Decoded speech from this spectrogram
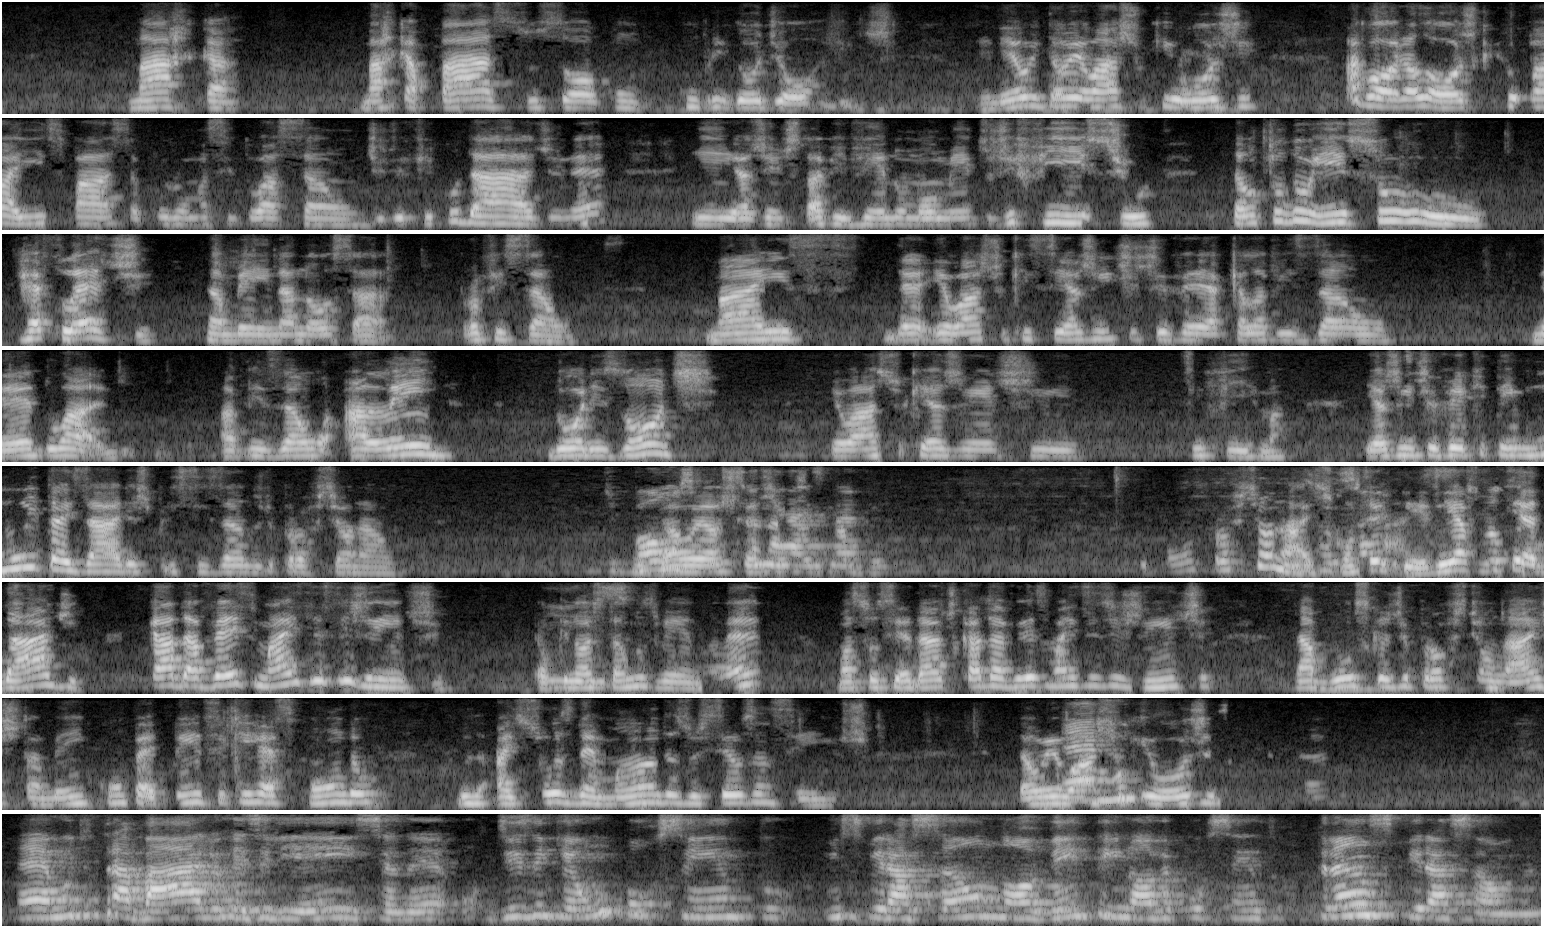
marca marca passo, só cumpridor de ordens, entendeu? Então eu acho que hoje Agora, lógico que o país passa por uma situação de dificuldade, né? E a gente está vivendo um momento difícil, então tudo isso reflete também na nossa profissão. Mas né, eu acho que se a gente tiver aquela visão, né, do, a visão além do horizonte, eu acho que a gente se firma. E a gente vê que tem muitas áreas precisando de profissional. De bons então, profissionais, né? Com os profissionais, com certeza. E a sociedade cada vez mais exigente. É o que Isso. nós estamos vendo, né? Uma sociedade cada vez mais exigente na busca de profissionais também competentes e que respondam às suas demandas, os seus anseios. Então, eu é acho que hoje. É muito trabalho, resiliência, né? Dizem que é 1% inspiração, 99% transpiração, né?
